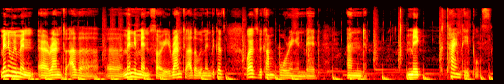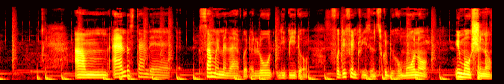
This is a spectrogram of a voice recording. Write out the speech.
Many women uh, run to other, uh, many men, sorry, run to other women because wives become boring in bed and make timetables. Um, I understand there some women that have got a low libido for different reasons. Could be hormonal, emotional.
